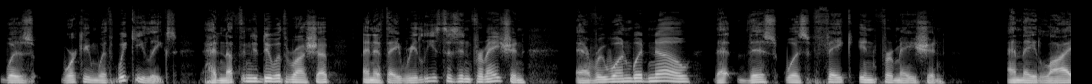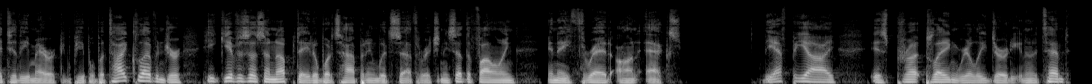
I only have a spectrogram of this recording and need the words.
was working with WikiLeaks. Had nothing to do with Russia. And if they released this information, everyone would know that this was fake information and they lied to the American people. But Ty Clevenger, he gives us an update of what's happening with Seth Rich. And he said the following in a thread on X. The FBI is pr- playing really dirty in an attempt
